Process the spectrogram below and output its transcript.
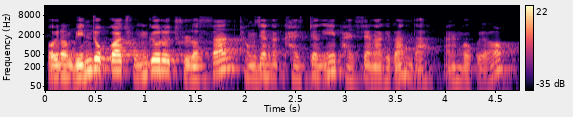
어, 이런 민족과 종교를 둘러싼 경쟁과 갈등이 발생하기도 한다라는 거고요.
